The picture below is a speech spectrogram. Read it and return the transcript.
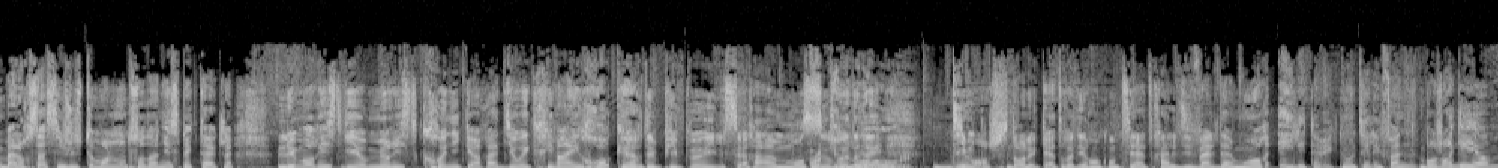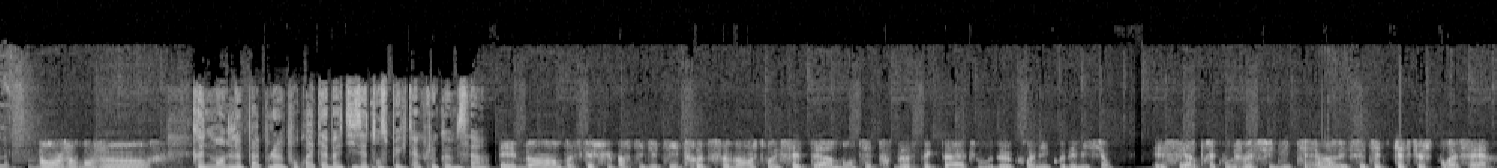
Bah alors ça, c'est justement le nom de son dernier spectacle. L'humoriste Guillaume Meurice, chroniqueur radio, écrivain et rocker depuis peu, il sera à Mont-Sauvaudray Rock'n'roll. dimanche dans le cadre des rencontres théâtrales du Val d'Amour et il est avec nous au téléphone. Bonjour Guillaume. Bonjour, bonjour. Que demande le peuple? Pourquoi t'as baptisé ton spectacle comme ça? Eh ben, parce que je suis parti du titre, tout simplement, je trouvais que c'était un bon titre de spectacle ou de chronique ou d'émission. Et c'est après coup que je me suis dit, tiens, avec ce titre, qu'est-ce que je pourrais faire?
